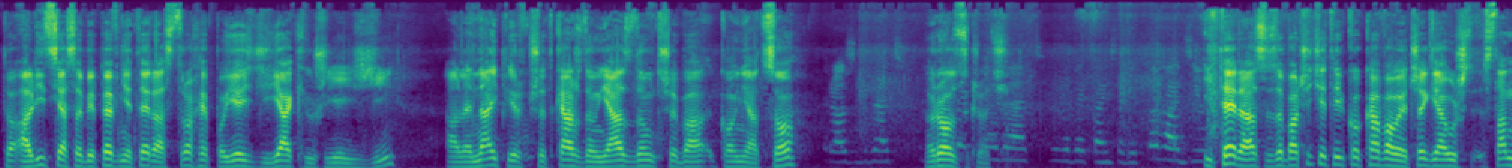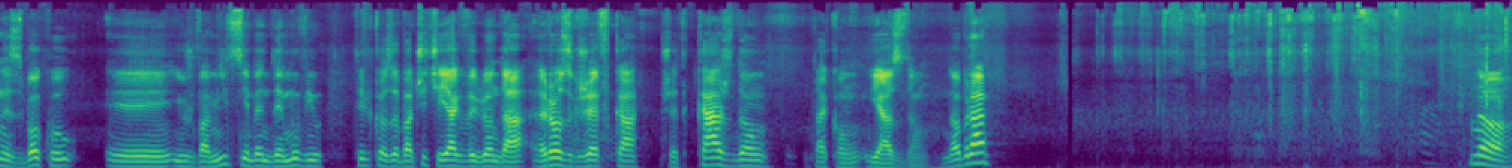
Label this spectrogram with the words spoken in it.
to Alicja sobie pewnie teraz trochę pojeździ, jak już jeździ, ale najpierw przed każdą jazdą trzeba konia co? Rozgrzać. Rozgrzać. Żeby koń sobie pochodził. I teraz zobaczycie tylko kawałeczek. Ja już stanę z boku, yy, już Wam nic nie będę mówił, tylko zobaczycie, jak wygląda rozgrzewka przed każdą taką jazdą. Dobra? No,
